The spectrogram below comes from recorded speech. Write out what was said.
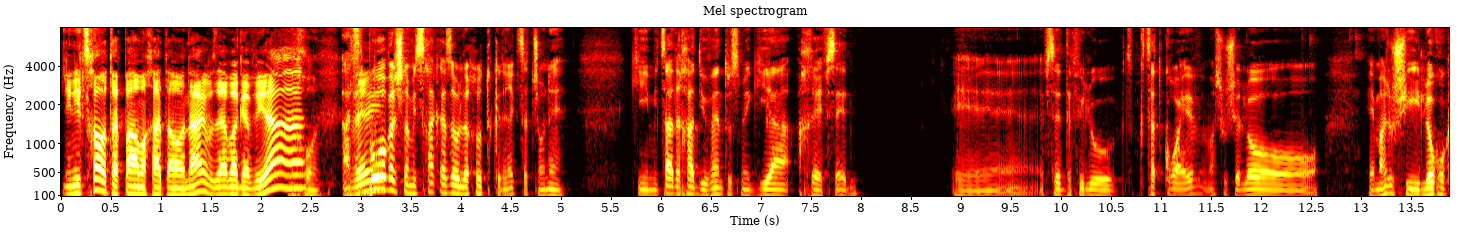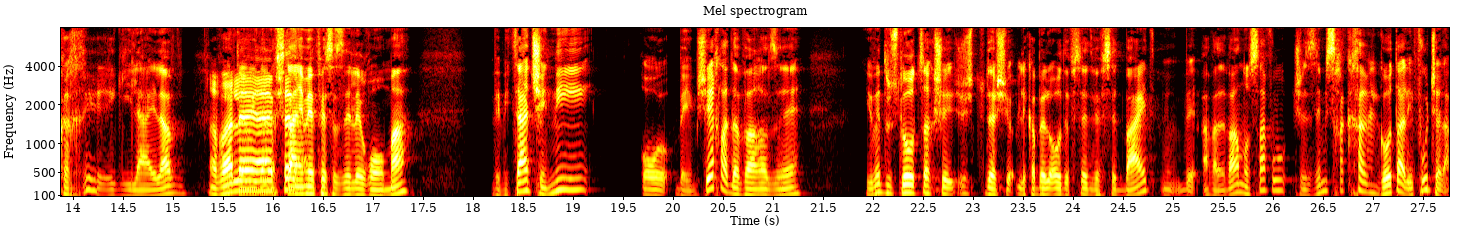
היא ניצחה אותה פעם אחת העונה, וזה היה בגביע. נכון. הסיפור אבל של המשחק הזה הולך להיות כנראה קצת שונה. כי מצד אחד יובנטוס מגיע אחרי הפסד. אה, הפסד אפילו קצת כואב, משהו שלא... אה, משהו שהיא לא כל כך אה, רגילה אליו. אבל אה, יותר ההפסד- מדי, 2-0 הזה לרומא. ומצד שני, או בהמשך לדבר הזה, יובנטוס לא ש- אתה יודע, לקבל עוד הפסד והפסד בית, אבל דבר נוסף הוא שזה משחק חריגות האליפות שלה.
